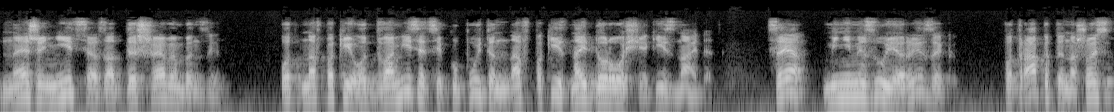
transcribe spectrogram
не женіться за дешевим бензином. от навпаки, от два місяці купуйте навпаки найдорожчі, які знайдете. Це мінімізує ризик потрапити на щось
